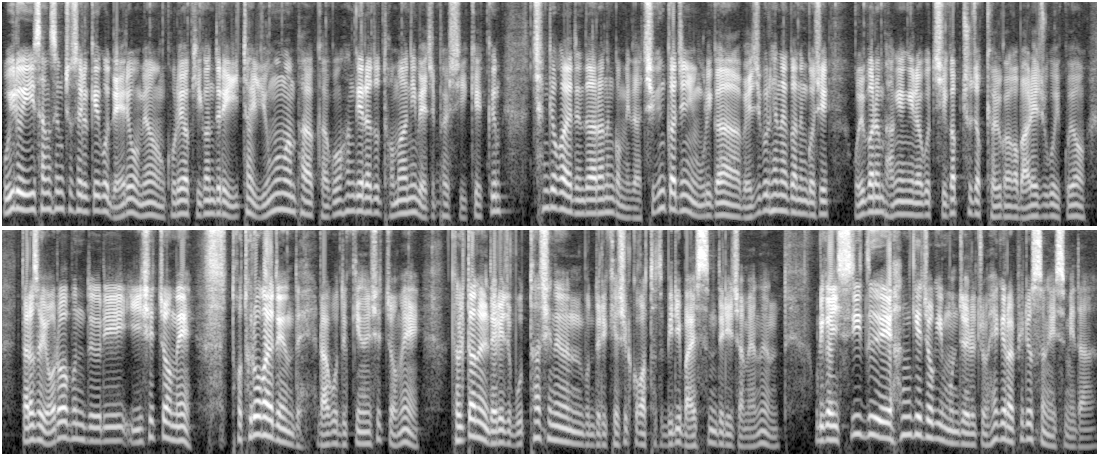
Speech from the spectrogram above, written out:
오히려 이 상승 추세를 깨고 내려오면 고래와 기관들의 이탈 유무만 파악하고 한 개라도 더 많이 매집할 수 있게끔 챙겨가야 된다라는 겁니다. 지금까지는 우리가 매집을 해나가는 것이 올바른 방향이라고 지갑 추적 결과가 말해주고 있고요. 따라서 여러분들이 이 시점에 더 들어가야 되는데 라고 느끼는 시점에 결단을 내리지 못하시는 분들이 계실 것 같아서 미리 말씀드리자면은 우리가 이 시드의 한계적인 문제를 좀 해결할 필요성이 있습니다.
